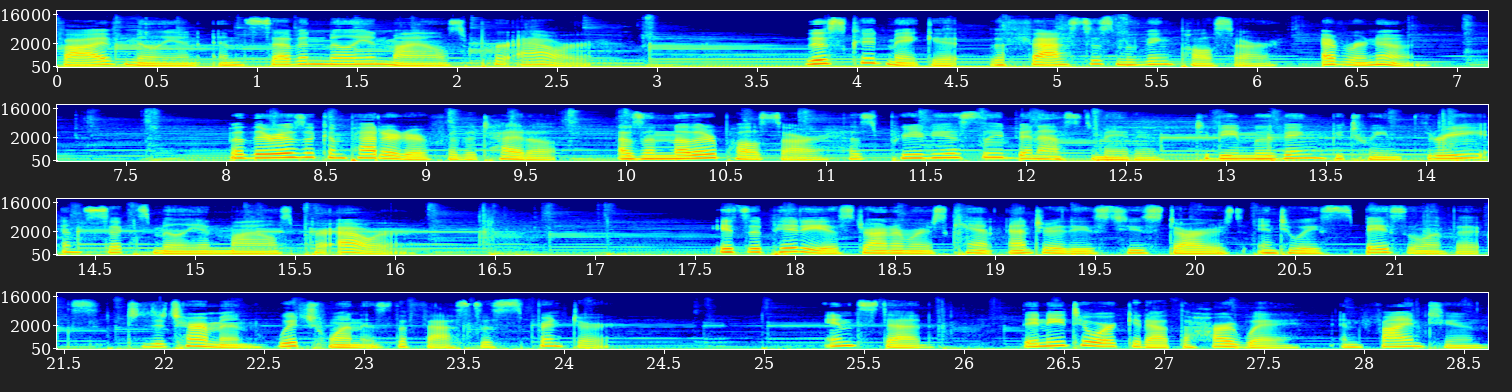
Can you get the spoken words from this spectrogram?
5 million and 7 million miles per hour. This could make it the fastest moving pulsar ever known. But there is a competitor for the title, as another pulsar has previously been estimated to be moving between 3 and 6 million miles per hour. It's a pity astronomers can't enter these two stars into a space Olympics to determine which one is the fastest sprinter. Instead, they need to work it out the hard way and fine tune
